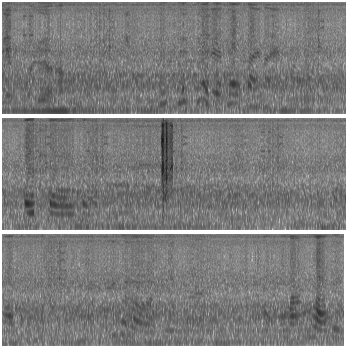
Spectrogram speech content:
เล่นหวยด้วยครับเดี๋ยวเขาสายไหนเอาโทรก่อนนี่คือรอจริงนะมั้งรอจริง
